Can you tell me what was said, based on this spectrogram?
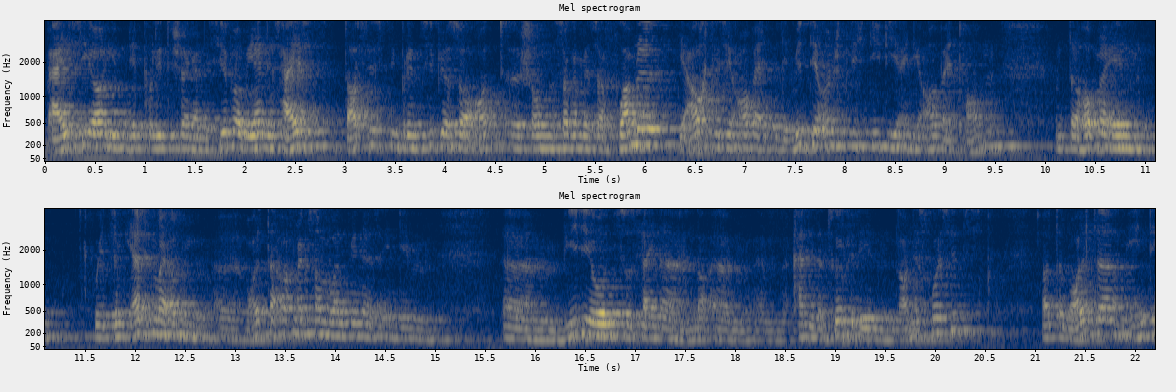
weil sie ja eben nicht politisch organisierbar wären. Das heißt, das ist im Prinzip ja so eine Art, äh, schon, sagen wir mal, so eine Formel, die auch diese arbeitende Mitte anspricht, die, die eine Arbeit haben. Und da hat man in, wo ich zum ersten Mal auf den äh, Walter aufmerksam worden bin, also in dem ähm, Video zu seiner ähm, Kandidatur für den Landesvorsitz, hat der Walter am Ende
